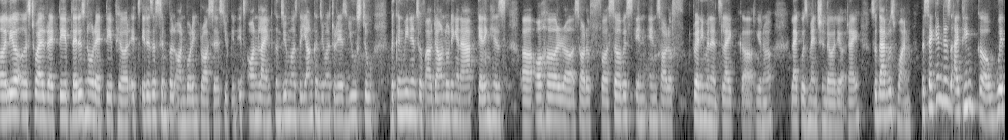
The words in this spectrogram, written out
earlier erstwhile red tape, there is no red tape here. It's, it is a simple onboarding process. You can, it's online. Consumers, the young consumers today is used to the convenience of uh, downloading an app, getting his uh, or her uh, sort of uh, service in, in sort of 20 minutes, like, uh, you know, like was mentioned earlier, right? So that was one. The second is, I think with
